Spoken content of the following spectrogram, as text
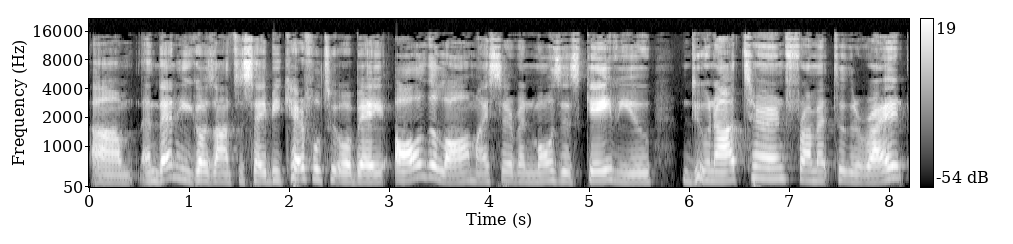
Um, and then he goes on to say, Be careful to obey all the law my servant Moses gave you. Do not turn from it to the right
